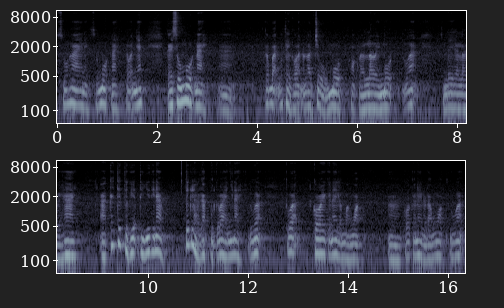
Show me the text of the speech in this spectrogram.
số 2 này, số 1 này các bạn nhé. Cái số 1 này à, các bạn có thể gọi nó là chỗ 1 hoặc là lời 1 đúng không ạ? Đây là lời 2 à, cách thức thực hiện thì như thế nào? Tức là gặp một cái bài như này đúng không ạ? Các bạn coi cái này là mở ngoặc. À, coi cái này là đóng ngoặc đúng không ạ?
